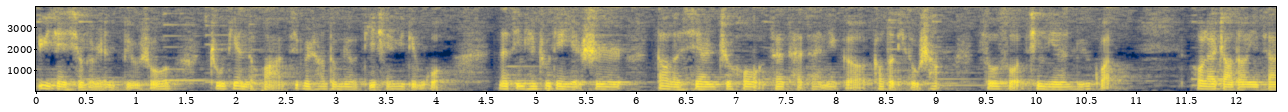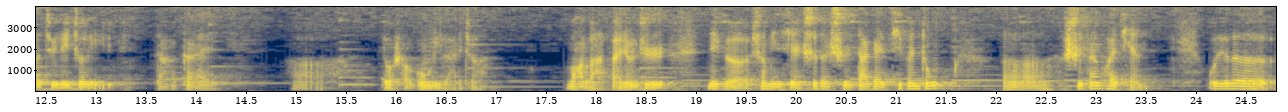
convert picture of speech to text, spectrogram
预见性的人，比如说住店的话，基本上都没有提前预定过。那今天住店也是到了西安之后，再踩在那个高德地图上搜索青年旅馆，后来找到一家，距离这里大概啊多少公里来着？忘了，反正只那个上面显示的是大概七分钟，呃，十三块钱。我觉得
